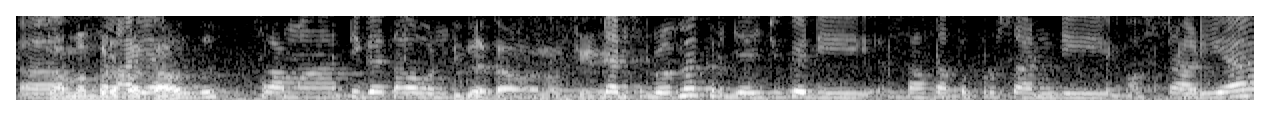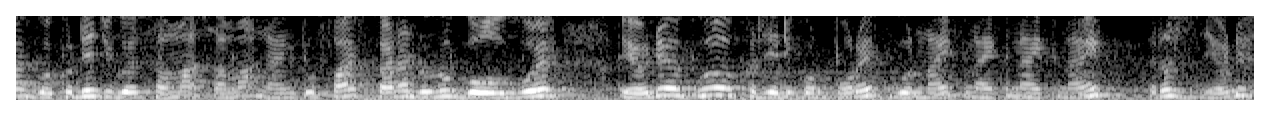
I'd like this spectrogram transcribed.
uh, Hmm. Selama berapa selayak- tahun tuh? selama tiga tahun Tiga tahun, oke. dan sebelumnya kerja juga di salah satu perusahaan di Australia gue kerja juga sama sama 9 to 5 karena dulu goal gue ya udah gue kerja di corporate gue naik naik naik naik terus ya udah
